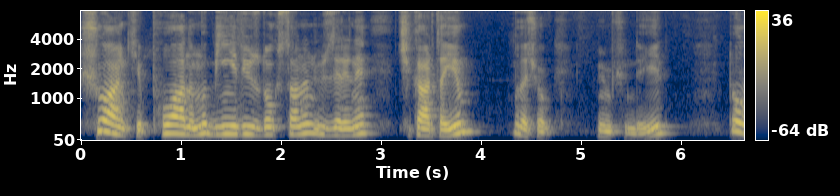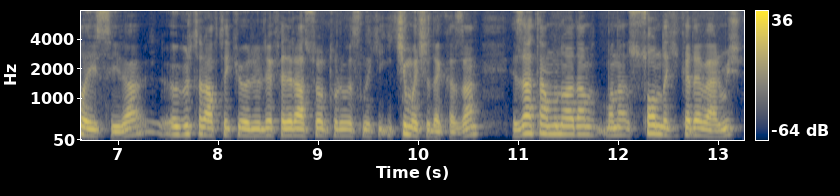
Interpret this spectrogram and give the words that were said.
şu anki puanımı 1790'ın üzerine çıkartayım. Bu da çok mümkün değil. Dolayısıyla öbür taraftaki ödülle federasyon turnuvasındaki iki maçı da kazan. E zaten bunu adam bana son dakikada vermiş.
